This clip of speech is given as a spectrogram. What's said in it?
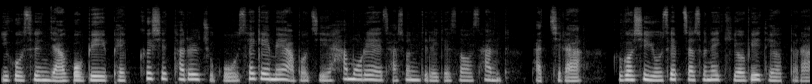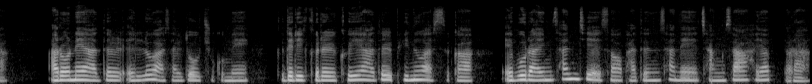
이곳은 야곱이 베크시타를 주고 세겜의 아버지 하몰의 자손들에게서 산 밭이라 그것이 요셉 자손의 기업이 되었더라. 아론의 아들 엘르아살도 죽음에 그들이 그를 그의 아들 비느하스가 에브라임 산지에서 받은 산에 장사하였더라.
